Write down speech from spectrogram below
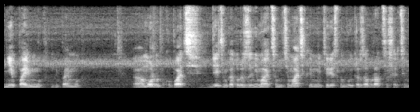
не поймут, не поймут. А, можно покупать детям, которые занимаются математикой, им интересно будет разобраться с этим.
